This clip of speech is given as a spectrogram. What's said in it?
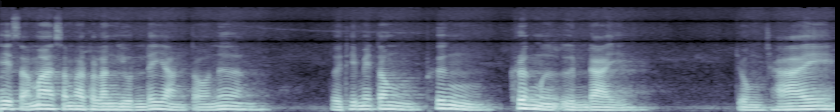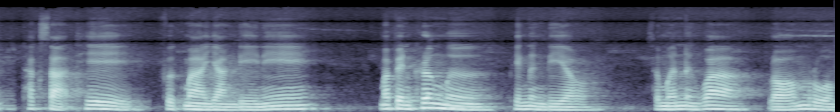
ที่สามารถสัมผัสพลังยุนได้อย่างต่อเนื่อง โดยที่ไม่ต้องพึ่งเครื่องมืออื่นใด จงใช้ทักษะที่ฝึกมาอย่างดีนี้ มาเป็นเครื่องมือเพียงหนึ่งเดียว เสมือนหนึ่งว่า ล้อมรวม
